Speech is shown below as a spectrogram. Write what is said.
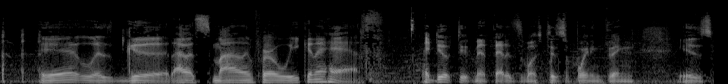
it was good. I was smiling for a week and a half. I do have to admit that is the most disappointing thing. Is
